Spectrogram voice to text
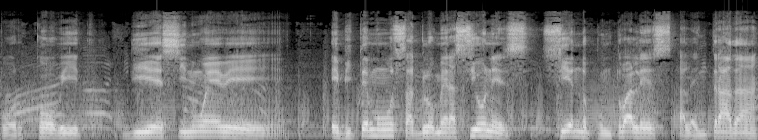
por COVID-19. Evitemos aglomeraciones siendo puntuales a la entrada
